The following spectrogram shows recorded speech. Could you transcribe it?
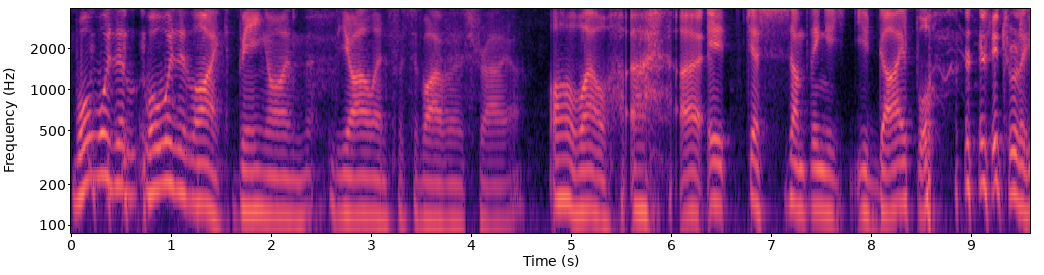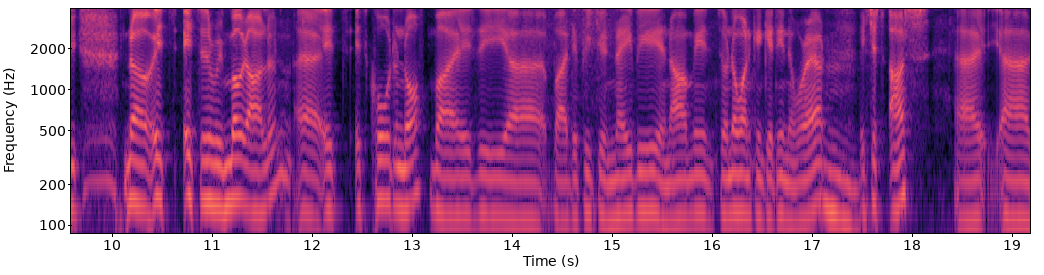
what was it? What was it like being on the island for Survivor Australia? Oh wow! Uh, uh, it's just something you, you die for, literally. No, it's it's a remote island. Uh, it's it's cordoned off by the uh, by the Fijian Navy and Army, so no one can get in or out. It's just us uh, uh,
